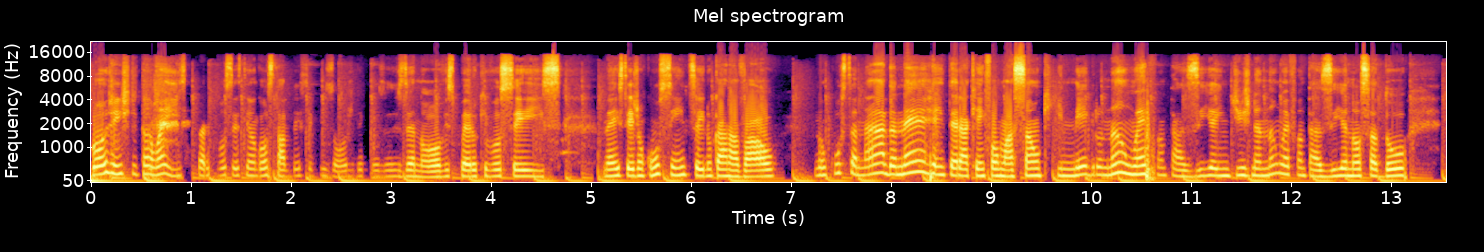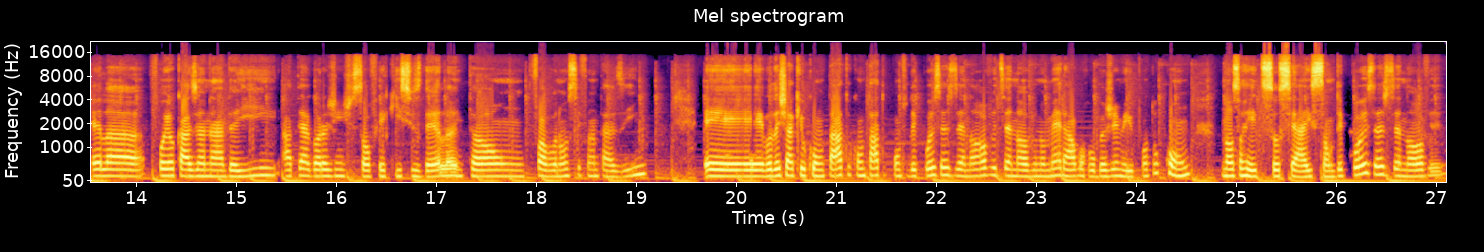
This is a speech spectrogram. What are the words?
Bom, gente, então é isso. Espero que vocês tenham gostado desse episódio depois das 19. Espero que vocês né, estejam conscientes aí no carnaval. Não custa nada, né, reiterar aqui a informação que negro não é fantasia, indígena não é fantasia, nossa dor, ela foi ocasionada aí, até agora a gente sofre requisitos dela, então, por favor, não se fantasiem. É, vou deixar aqui o contato, contato.depois das 19, 19 numeral, arroba gmail.com. Nossas redes sociais são depois das 19,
